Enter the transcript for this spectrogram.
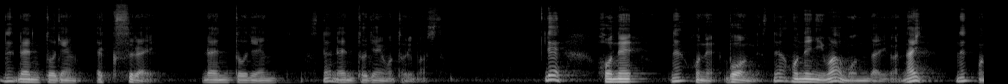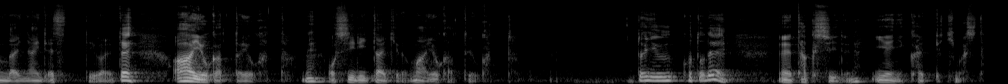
ね、レントゲン X レイ。レントゲンって言いますね。レントゲンを取りました。で骨ね。骨ボーンですね。骨には問題がない、ね、問題ないですって言われてああよかったよかった。ね。お尻痛いけどまあよかったよかった。ということで、えタクシーでね家に帰ってきました。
